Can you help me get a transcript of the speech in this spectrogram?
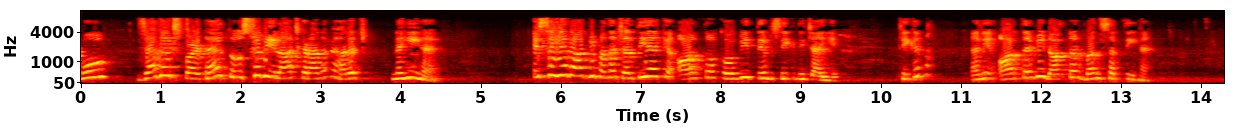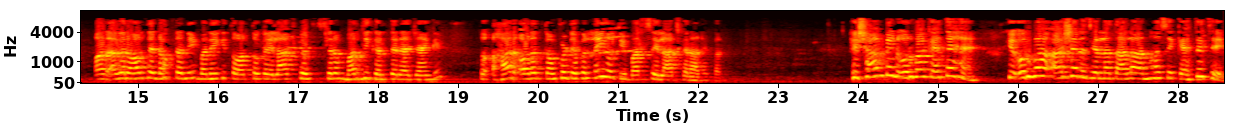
وہ زیادہ ایکسپرٹ ہے، تو اس سے بھی علاج کرانے میں حرج نہیں ہے۔ اس سے یہ بات بھی پتہ چلتی ہے کہ عورتوں کو بھی طب سیکھنی چاہیے۔ ٹھیک ہے نا؟ یعنی عورتیں بھی ڈاکٹر بن سکتی ہیں۔ اور اگر عورتیں ڈاکٹر نہیں بنے گی تو عورتوں کا علاج پھر صرف مرد ہی کرتے رہ جائیں گے۔ تو ہر عورت کمفرٹیبل نہیں ہوتی مرد سے علاج کرانے پر۔ ہشام بن اربا کہتے ہیں کہ اربا عائشہ رضی اللہ تعالی عنہ سے کہتے تھے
